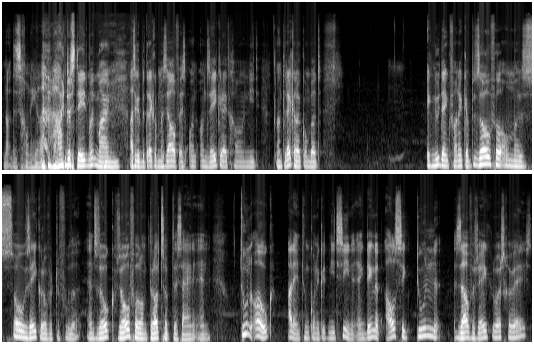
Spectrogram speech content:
nou, dat is gewoon een heel harde statement, maar Mm. als ik het betrek op mezelf, is on- onzekerheid gewoon niet aantrekkelijk. Omdat ik nu denk van, ik heb zoveel om me zo zeker over te voelen. En zo, zoveel om trots op te zijn. En toen ook, alleen toen kon ik het niet zien. En ik denk dat als ik toen zelfverzekerd was geweest,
